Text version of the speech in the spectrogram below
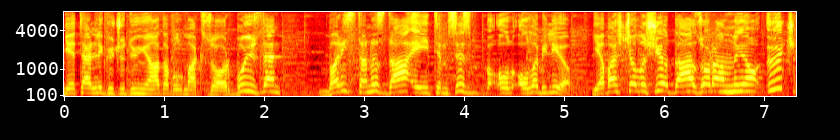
yeterli gücü dünyada bulmak zor. Bu yüzden baristanız daha eğitimsiz ol- olabiliyor. Yavaş çalışıyor, daha zor anlıyor. Üç,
